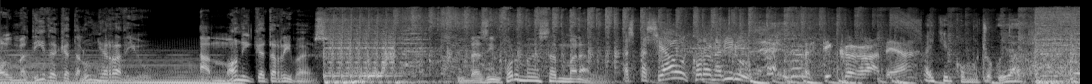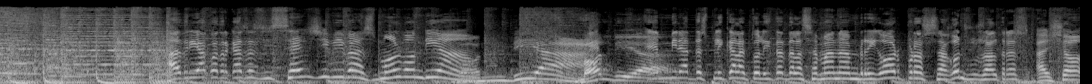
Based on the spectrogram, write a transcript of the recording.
El matí de Catalunya Ràdio. Amb Mònica Terribas. Desinforme setmanal. Especial coronavirus. Estic cagat, eh? Hay que ir con mucho cuidado. Adrià Quatrecases i Sergi Vives, molt bon dia. Bon dia! Bon dia! Hem mirat d'explicar l'actualitat de la setmana amb rigor, però segons vosaltres això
